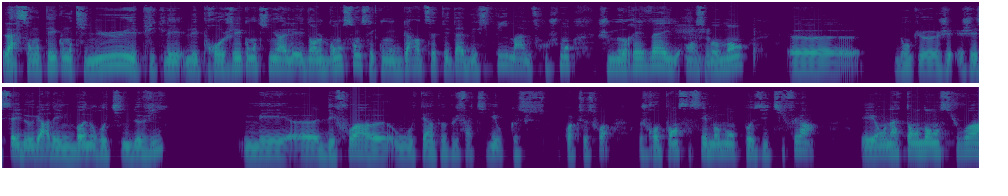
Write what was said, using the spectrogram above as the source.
la santé continue et puis que les, projets continuent à aller dans le bon sens et qu'on garde cet état d'esprit, man. Franchement, je me réveille en ce moment. Euh, donc, euh, j'essaye de garder une bonne routine de vie. Mais euh, des fois où tu es un peu plus fatigué ou que, quoi que ce soit, je repense à ces moments positifs-là. Et on a tendance, tu vois,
